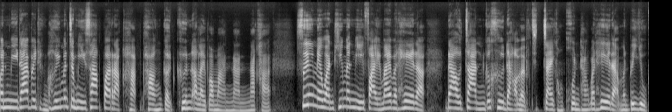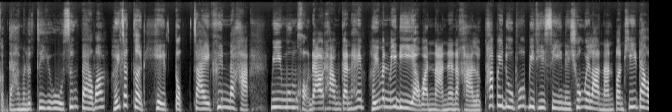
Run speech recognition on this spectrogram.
มันมีได้ไปถึงเฮ้ยมันจะมีซากปรักหักพังเกิดขึ้นอะไรประมาณนั้นนะคะซึ่งในวันที่มันมีไฟไหม้ประเทศอะ ดาวจันทร์ก็คือดาวแบบจิตใจของคนทั้งประเทศอะมันไปอยู่กับดาวมฤตยู ซึ่งแปลว่าเฮ้ยจะเกิดเหตุตกใจขึ้นนะคะ มีมุมของดาวทำกันให้เฮ้ยมันไม่ดีอะวันนั้นนะคะแล้วถ้าไปดูพวก BTC ในช่วงเวลานั้น ตอนที่ดาว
